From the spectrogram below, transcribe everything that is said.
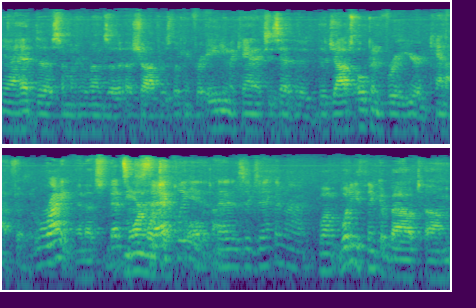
Yeah, I had uh, someone who runs a, a shop who's looking for 80 mechanics. He's had the, the jobs open for a year and cannot fill it. Right. And that's, That's more and more exactly all the it. That is exactly right. Well, what do you think about um,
